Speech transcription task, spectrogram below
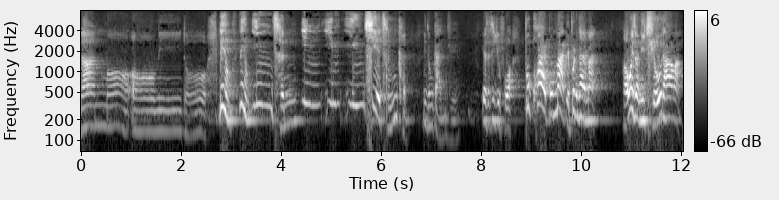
南无阿弥陀，那种那种阴沉、阴阴阴切、诚恳。那种感觉，要是这句佛不快不慢，也不能太慢，啊，为什么？你求他嘛，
